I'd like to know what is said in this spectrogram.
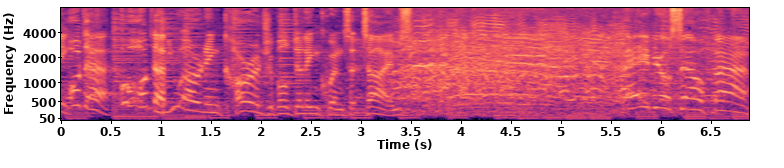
Order! Order! You are an incorrigible delinquent at times. Behave yourself, man!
